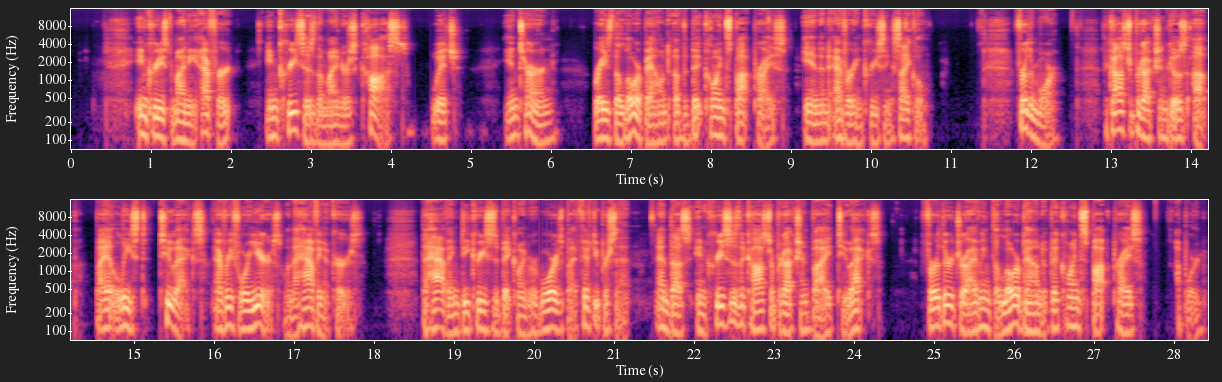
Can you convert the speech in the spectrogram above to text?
Increased mining effort increases the miner's cost, which, in turn, raise the lower bound of the Bitcoin spot price in an ever increasing cycle. Furthermore, the cost of production goes up by at least 2x every four years when the halving occurs. The halving decreases Bitcoin rewards by 50% and thus increases the cost of production by 2x, further driving the lower bound of Bitcoin spot price upward.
